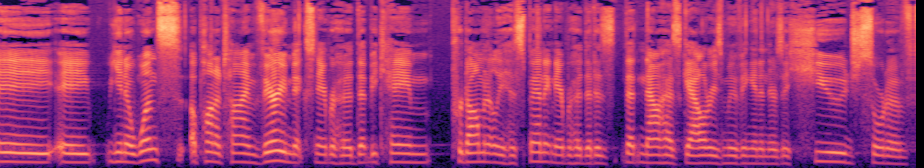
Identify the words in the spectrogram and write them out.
a a you know once upon a time very mixed neighborhood that became predominantly Hispanic neighborhood that is that now has galleries moving in, and there's a huge sort of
